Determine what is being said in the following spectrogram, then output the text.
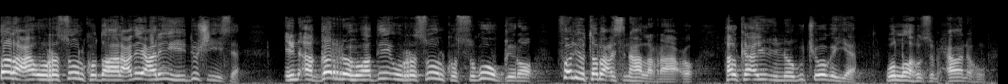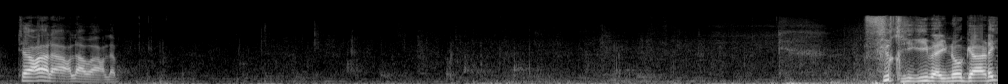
alaca uu rasuulku daalacday calayhi dushiisa. In aqarahu haddii uu rasuulku suguu qiro falyutabac isna ha la raaco. Halka ayuu inoogu joogayaa. Wallahu subxaanahu tacaala aclaa wa aclam fiqhigii baa inoo gaadhay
